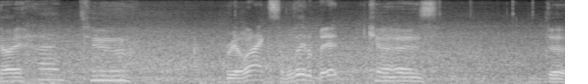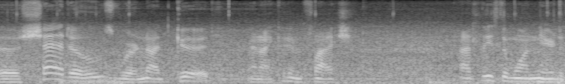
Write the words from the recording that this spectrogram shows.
so I had to relax a little bit because the shadows were not good and I couldn't flash at least the one near the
